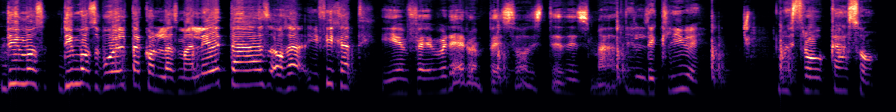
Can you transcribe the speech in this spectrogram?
dimos, dimos vuelta con las maletas, o sea, y fíjate. Y en febrero empezó este desmadre. El declive. Nuestro ocaso.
